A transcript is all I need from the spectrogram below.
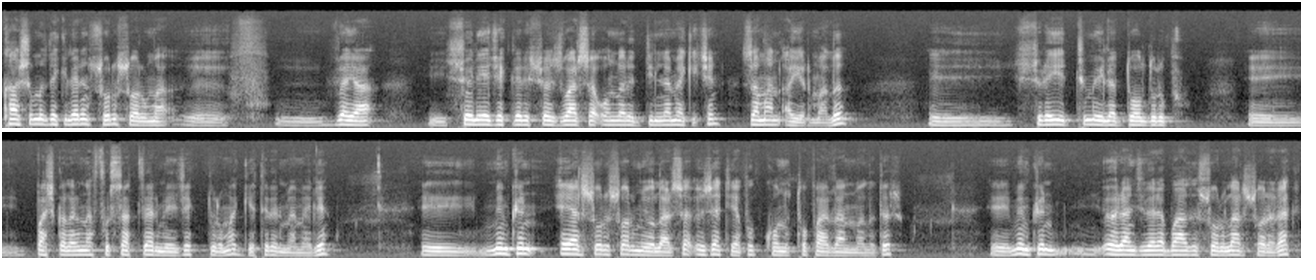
karşımızdakilerin soru sorma e, veya e, söyleyecekleri söz varsa onları dinlemek için zaman ayırmalı. E, süreyi tümüyle doldurup başkalarına fırsat vermeyecek duruma getirilmemeli. Mümkün eğer soru sormuyorlarsa özet yapıp konu toparlanmalıdır. Mümkün öğrencilere bazı sorular sorarak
